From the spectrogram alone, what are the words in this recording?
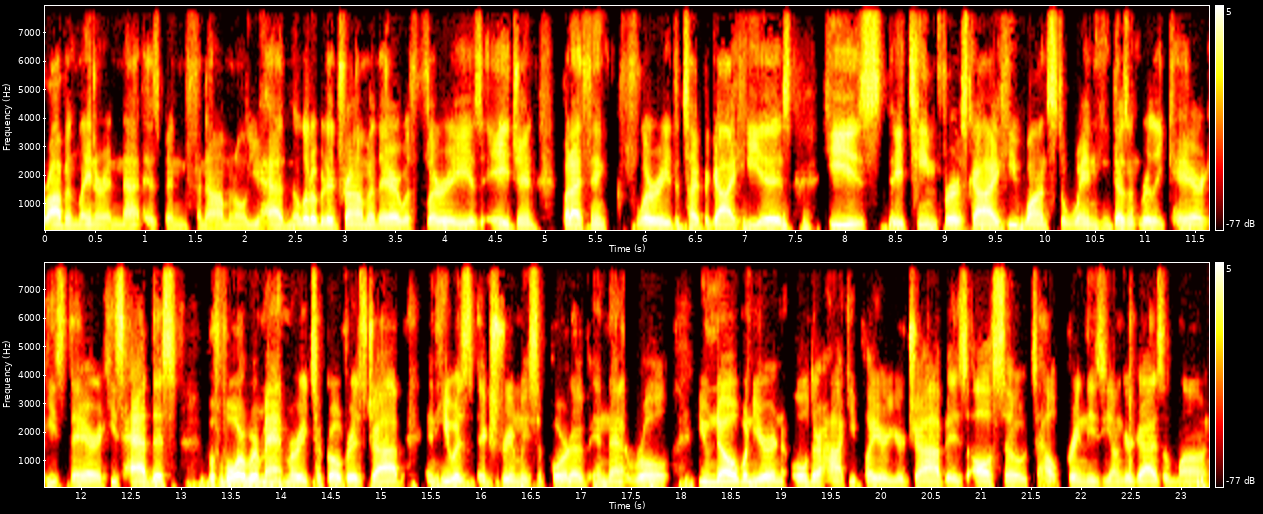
Robin Lehner and net has been phenomenal. You had a mm-hmm. little bit of drama there with Fleury, his mm-hmm. agent, but I think Fleury, the type of guy he is, he's a team first guy. He wants to win. He doesn't really care. He's there. He's had this before where Matt Murray took over his job, and he was extremely supportive in that role. You know, when you're an older hockey player, your job is also to help bring these younger guys along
